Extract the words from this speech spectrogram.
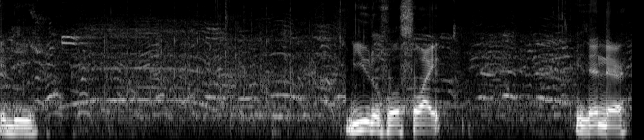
Good D. Beautiful swipe. He's in there.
